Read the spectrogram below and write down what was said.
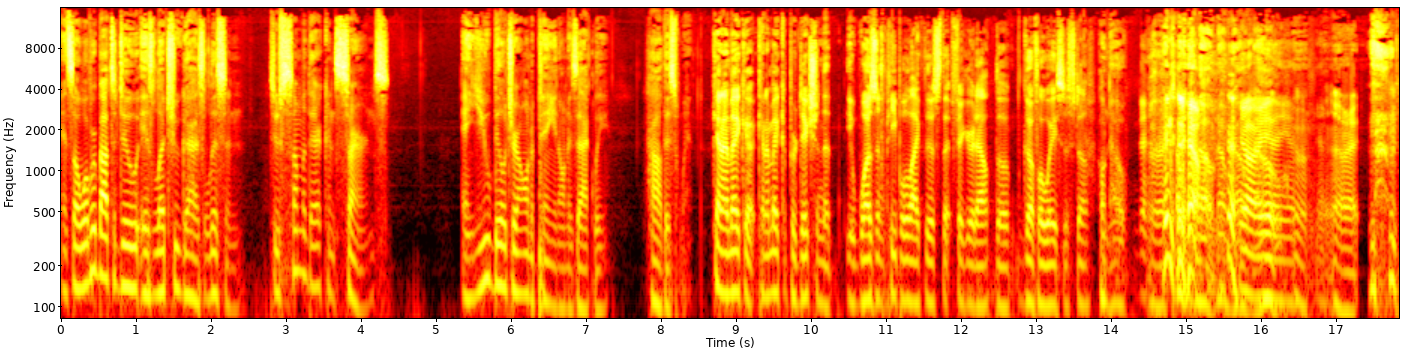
And so what we're about to do is let you guys listen to some of their concerns and you build your own opinion on exactly how this went. Can I make a Can I make a prediction that it wasn't people like this that figured out the Gulf Oasis stuff? Oh no. no. Oh, no, no, no, Yeah, no. yeah, yeah. yeah. All right,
